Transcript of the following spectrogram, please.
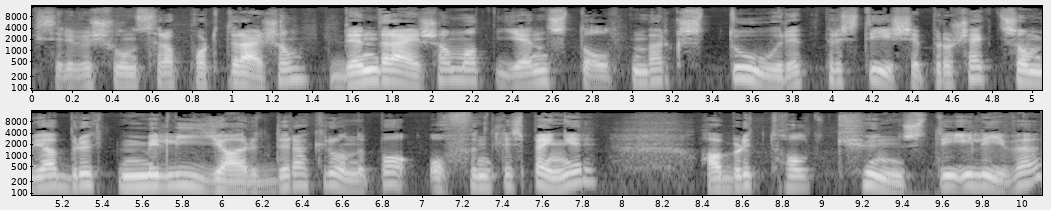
Riksrevisjonens rapport dreier seg om. Den dreier seg om at Jens Stoltenbergs store prestisjeprosjekt, som vi har brukt milliarder av kroner på, offentlige penger, har blitt holdt kunstig i live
